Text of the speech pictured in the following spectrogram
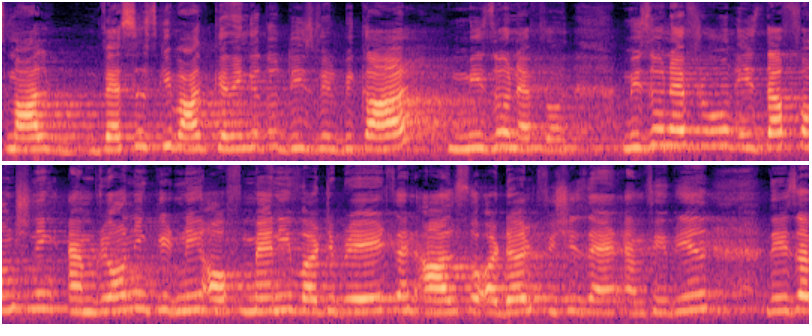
स्मॉल वेसल्स की बात करेंगे तो this will be car mesonephron mesonephron is the functioning embryonic kidney of many vertebrates and also adult fishes and amphibian there is a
